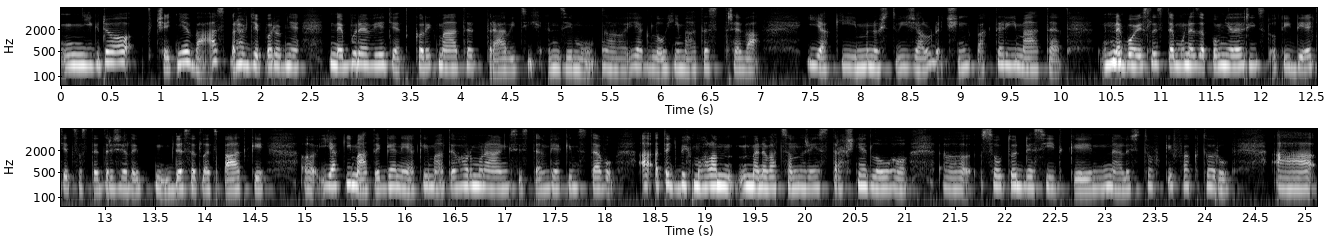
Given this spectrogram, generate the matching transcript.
nikdo, včetně vás, pravděpodobně nebude vědět, kolik máte trávících enzymů, jak dlouhý máte střeva, jaký množství žaludečních bakterií máte, nebo jestli jste mu nezapomněli říct o té dietě, co jste drželi 10 let zpátky, jaký máte geny, jaký máte hormonální systém, v jakém stavu. A teď bych mohla jmenovat samozřejmě strašně dlouho. Jsou to desítky ne listovky faktorů. A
